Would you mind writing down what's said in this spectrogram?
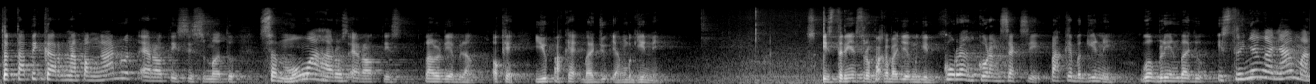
Tetapi karena penganut erotisisme tuh semua harus erotis. Lalu dia bilang oke okay, you pakai baju yang begini. Istrinya suruh pakai baju yang begini. Kurang kurang seksi pakai begini. Gue beliin baju. Istrinya nggak nyaman.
